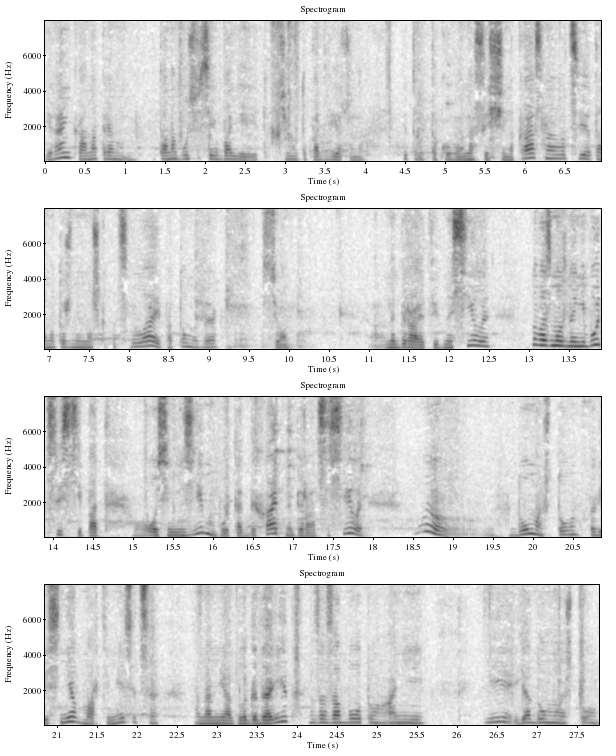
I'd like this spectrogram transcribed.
Иранька, она прям, вот она больше всех болеет, чему-то подвержена. Это вот такого насыщенно красного цвета, она тоже немножко подцвела, и потом уже все набирает, видно, силы. Ну, возможно, и не будет свести под осень и зиму, будет отдыхать, набираться силы. Ну, думаю, что по весне, в марте месяце, она меня отблагодарит за заботу о ней. И я думаю, что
